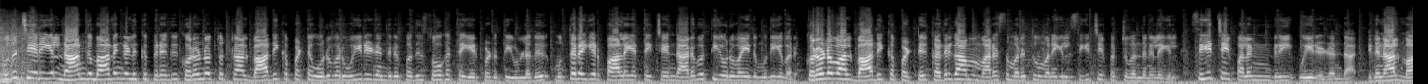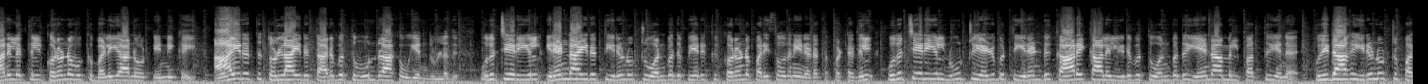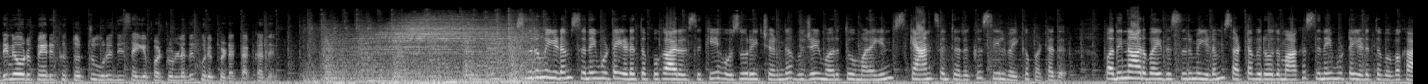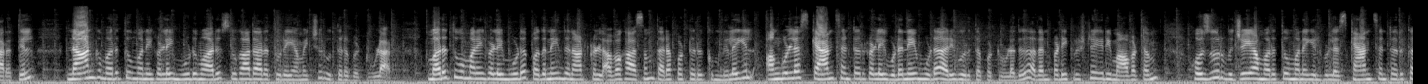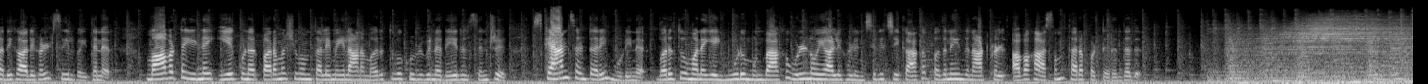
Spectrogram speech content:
புதுச்சேரியில் நான்கு மாதங்களுக்கு பிறகு கொரோனா தொற்றால் பாதிக்கப்பட்ட ஒருவர் உயிரிழந்திருப்பது சோகத்தை ஏற்படுத்தியுள்ளது. முத்தரையர் பாளையத்தைச் சேர்ந்த அறுபத்தி ஒரு வயது முதியவர் கொரோனாவால் பாதிக்கப்பட்டு கதிர்காமம் அரசு மருத்துவமனையில் சிகிச்சை பெற்று வந்த நிலையில் சிகிச்சை பலனின்றி உயிரிழந்தார். இதனால் மாநிலத்தில் கொரோனாவுக்கு பலியானோர் எண்ணிக்கை ஆயிரத்து தொள்ளாயிரத்து அறுபத்து மூன்றாக உயர்ந்துள்ளது. புதுச்சேரியில் இரண்டாயிரத்து இருநூற்று ஒன்பது பேருக்கு கொரோனா பரிசோதனை நடத்தப்பட்டதில் புதுச்சேரியில் நூற்று எழுபத்தி இரண்டு காரைக்காலில் இருபத்தி ஒன்பது ஏனாமில் பத்து என புதிதாக இருநூற்று பதினோரு பேருக்கு தொற்று உறுதி செய்யப்பட்டுள்ளது குறிப்பிடத்தக்கது. சிறுமியிடம் சினைமுட்டை எடுத்த புகாரில் சிக்கிய ஹொசூரைச் சேர்ந்த விஜய் மருத்துவமனையின் ஸ்கேன் சென்டருக்கு சீல் வைக்கப்பட்டது. பதினாறு வயது சிறுமியிடம் சட்டவிரோதமாக சினை முட்டை எடுத்த விவகாரத்தில் நான்கு மருத்துவமனைகளை மூடுமாறு சுகாதாரத்துறை அமைச்சர் உத்தரவிட்டுள்ளார். மருத்துவமனைகளை மூட பதினைந்து நாட்கள் அவகாசம் தரப்பட்டிருக்கும் நிலையில் அங்குள்ள ஸ்கேன் சென்டர்களை உடனே மூட அறிவுறுத்தப்பட்டுள்ளது. அதன்படி கிருஷ்ணகிரி மாவட்டம் ஹொசூர் விஜயா மருத்துவமனையில் உள்ள ஸ்கேன் சென்டருக்கு அதிகாரிகள் சீல் வைத்தனர். மாவட்ட இணை இயக்குநர் பரமசிவம் தலைமையிலான மருத்துவக் குழுவினர் நேரில் சென்று ஸ்கேன் சென்டரை மூடினர். மருத்துவமனையை மூடும் முன்பாக உள்நோயாளிகளின் சிகிச்சைக்காக பதினைந்து நாட்கள் அவகாசம் தரப்பட்டிருந்தது.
